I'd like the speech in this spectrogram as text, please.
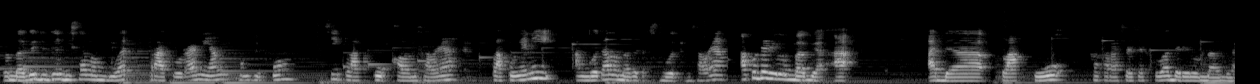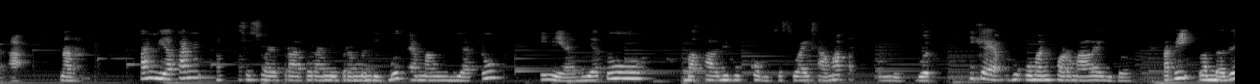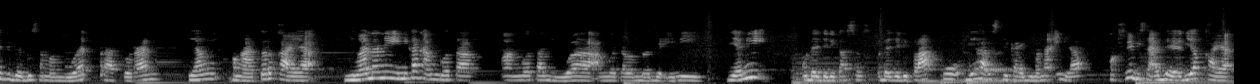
lembaga juga bisa membuat peraturan yang menghukum si pelaku. Kalau misalnya pelakunya nih anggota lembaga tersebut. Misalnya aku dari lembaga A ada pelaku kekerasan seksual dari lembaga A. Nah kan dia kan sesuai peraturan di Permendikbud emang dia tuh ini ya dia tuh bakal dihukum sesuai sama Permendikbud ini. Kayak hukuman formalnya gitu. Tapi lembaga juga bisa membuat peraturan yang mengatur kayak gimana nih ini kan anggota anggota gua anggota lembaga ini. Dia nih udah jadi kasus udah jadi pelaku dia harus di kayak gimana ya. Maksudnya bisa aja ya dia kayak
